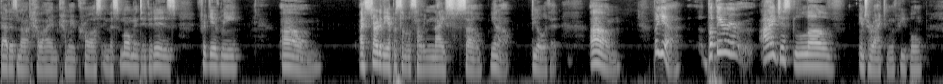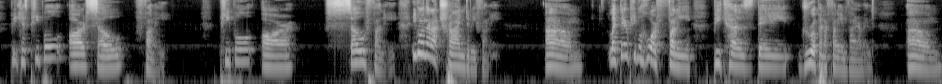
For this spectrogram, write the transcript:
that is not how I am coming across in this moment. If it is, forgive me. Um, I started the episode with something nice, so you know, deal with it. Um, but yeah, but there, I just love interacting with people because people are so funny. People are so funny, even when they're not trying to be funny. Um, like there are people who are funny because they grew up in a funny environment. Um,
